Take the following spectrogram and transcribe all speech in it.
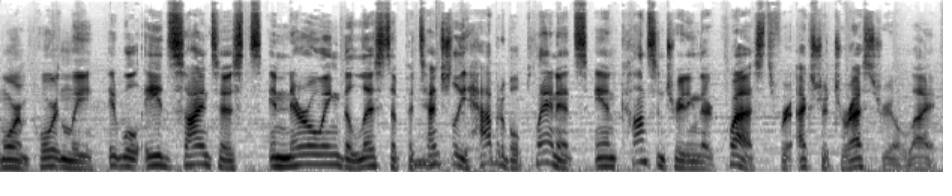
More importantly, it will aid scientists in narrowing the list of potentially habitable planets and concentrating their quest for extraterrestrial life.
